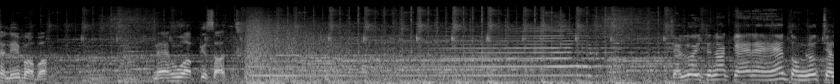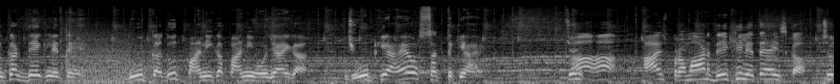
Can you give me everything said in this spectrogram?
चलिए बाबा मैं हूँ आपके साथ चलो इतना कह रहे हैं तो हम लोग चलकर देख लेते हैं दूध का दूध पानी का पानी हो जाएगा झूठ क्या है और सत्य क्या है चलो हाँ हाँ आज प्रमाण देख ही लेते हैं इसका चलो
